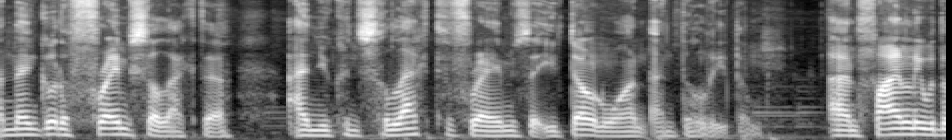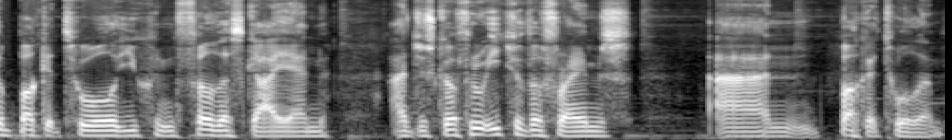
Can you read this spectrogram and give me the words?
and then go to frame selector and you can select the frames that you don't want and delete them. And finally with the bucket tool, you can fill this guy in and just go through each of the frames and bucket tool him.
